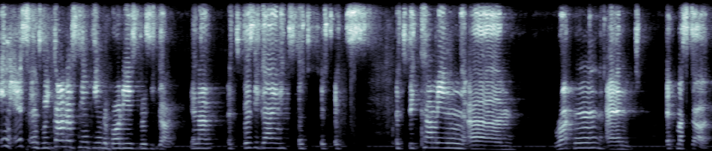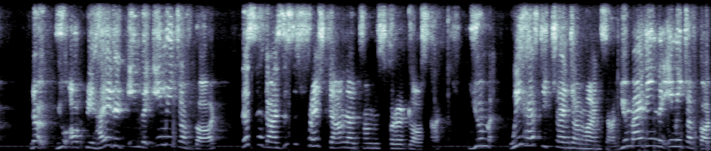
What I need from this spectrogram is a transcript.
in essence, we kind of thinking the body is busy going. You know, it's busy going. It's it's it's it's, it's becoming um, rotten, and it must go. No, you are created in the image of God Listen, guys, this is fresh download from the Spirit last night. You, we have to change our minds now. You're made in the image of God,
